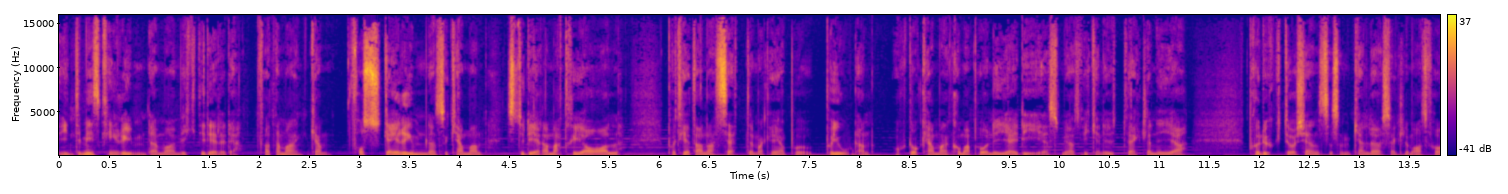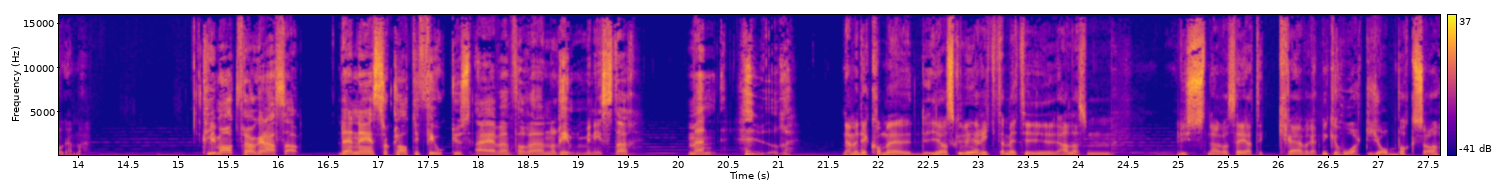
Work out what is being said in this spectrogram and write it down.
inte minst kring rymden, vara en viktig del i det. För att när man kan forska i rymden så kan man studera material på ett helt annat sätt än man kan göra på, på jorden. Och då kan man komma på nya idéer som gör att vi kan utveckla nya produkter och tjänster som vi kan lösa klimatfrågan med. Klimatfrågan alltså. Den är såklart i fokus även för en rymdminister. Men hur? Nej, men det kommer, jag skulle vilja rikta mig till alla som lyssnar och säga att det kräver rätt mycket hårt jobb också.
